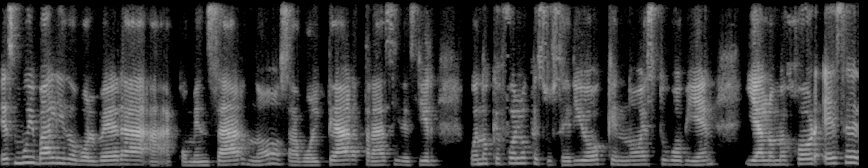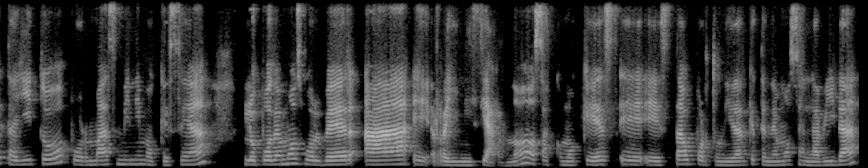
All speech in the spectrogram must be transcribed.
es muy válido volver a, comenzar, ¿no? O sea, voltear atrás y decir, bueno, qué fue lo que sucedió, que no estuvo bien. Y a lo mejor ese detallito, por más mínimo que sea, lo podemos volver a eh, reiniciar, ¿no? O sea, como que es eh, esta oportunidad que tenemos en la vida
